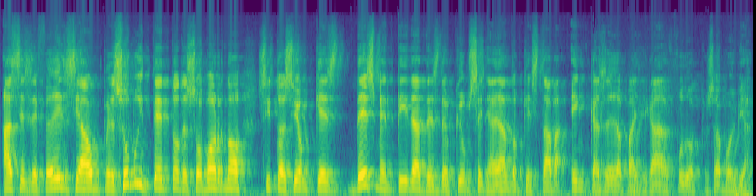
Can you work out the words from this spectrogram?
hace referencia a un presumo intento de soborno, situación que es desmentida desde el club señalando que estaba en carrera para llegar al fútbol profesional boliviano.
